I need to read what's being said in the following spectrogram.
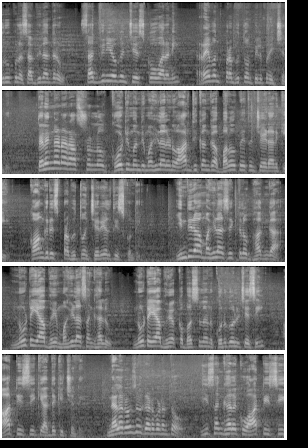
గ్రూపుల సభ్యులందరూ సద్వినియోగం చేసుకోవాలని రేవంత్ ప్రభుత్వం పిలుపునిచ్చింది. తెలంగాణ రాష్ట్రంలో కోటి మంది మహిళలను ఆర్థికంగా బలోపేతం చేయడానికి కాంగ్రెస్ ప్రభుత్వం చర్యలు తీసుకుంది. ఇందిరా మహిళా శక్తిలో భాగంగా నూట యాభై మహిళా సంఘాలు నూట యాభై ఒక్క బస్సులను కొనుగోలు చేసి ఆర్టీసీకి అద్దెకిచ్చింది. నెల రోజులు గడవడంతో ఈ సంఘాలకు ఆర్టీసీ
